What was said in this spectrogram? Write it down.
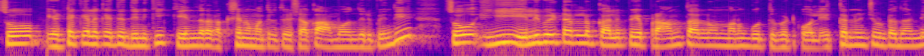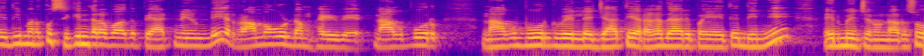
సో ఎట్టకేలకైతే దీనికి కేంద్ర రక్షణ మంత్రిత్వ శాఖ ఆమోదం తెలిపింది సో ఈ ఎలివేటర్లు కలిపే ప్రాంతాలను మనం గుర్తుపెట్టుకోవాలి. ఎక్కడి నుంచి ఉంటుందండి? ఇది మనకు సికింద్రాబాద్ ప్యాట్నీ నుండి రామగుండం హైవే నాగపూర్ నాగపూర్కి వెళ్ళే జాతీయ రహదారిపై అయితే దీన్ని నిర్మించనున్నారు. సో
